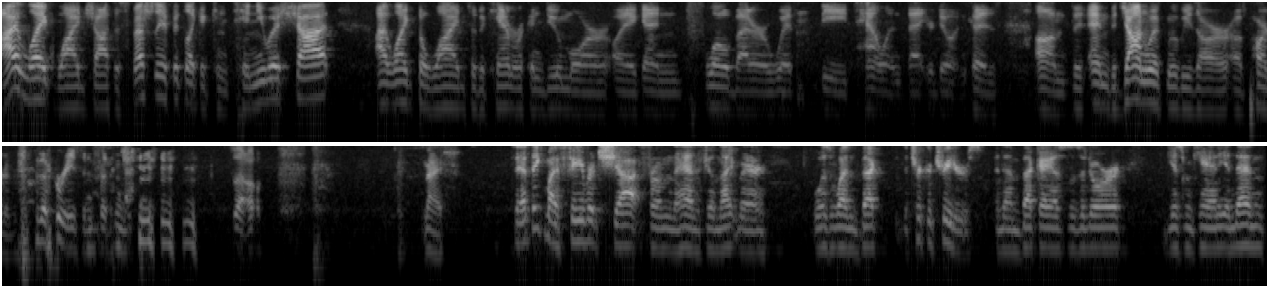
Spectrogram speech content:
i like wide shots especially if it's like a continuous shot. I like the wide so the camera can do more like and flow better with the talent that you're doing because um the and the john wick movies are a part of the reason for that. So. Nice. See, I think my favorite shot from the Haddonfield Nightmare was when Beck the trick or treaters, and then Beck answers the door, gives him candy, and then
